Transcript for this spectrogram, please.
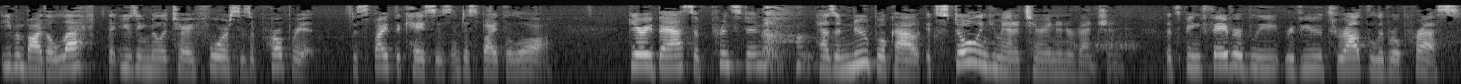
even by the left, that using military force is appropriate, despite the cases and despite the law. Gary Bass of Princeton has a new book out extolling humanitarian intervention that's being favorably reviewed throughout the liberal press.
